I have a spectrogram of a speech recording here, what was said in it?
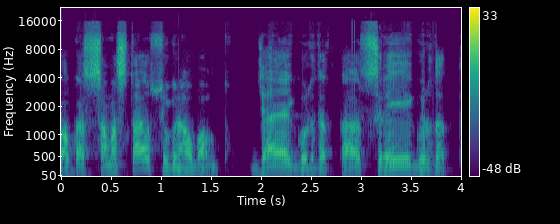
లోక సమస్త సుఖినవ భవంతు. జయ గురుదత్త శ్రీ గురుదత్త.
